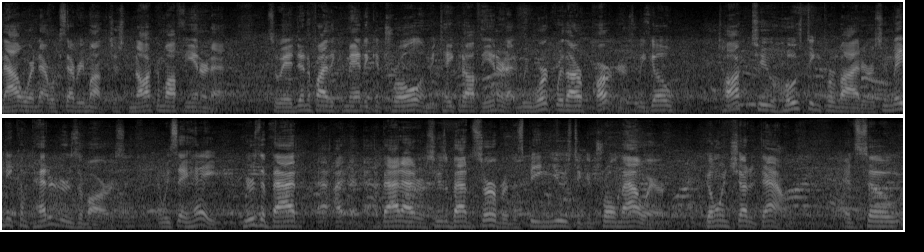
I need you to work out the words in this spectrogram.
malware networks every month, just knock them off the internet. So we identify the command and control and we take it off the internet. And we work with our partners. We go talk to hosting providers who may be competitors of ours, and we say, hey, here's a bad, a, a bad address, here's a bad server that's being used to control malware. Go and shut it down. And so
